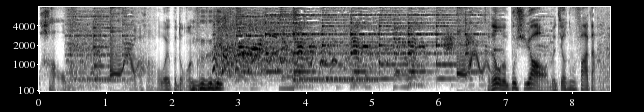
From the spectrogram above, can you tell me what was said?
好嘛。我好，我也不懂。可能我们不需要，我们交通发达了。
